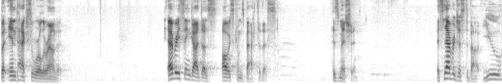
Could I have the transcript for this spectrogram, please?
but impacts the world around it. Everything God does always comes back to this his mission. It's never just about you,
